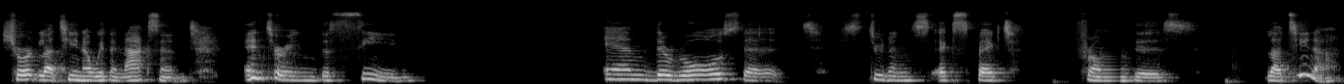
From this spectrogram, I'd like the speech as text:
short Latina with an accent entering the scene and the roles that students expect from this Latina.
